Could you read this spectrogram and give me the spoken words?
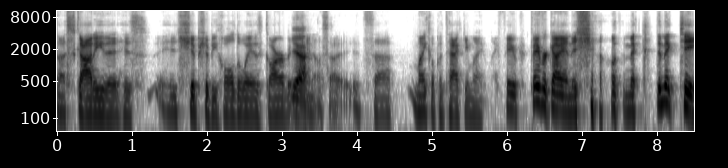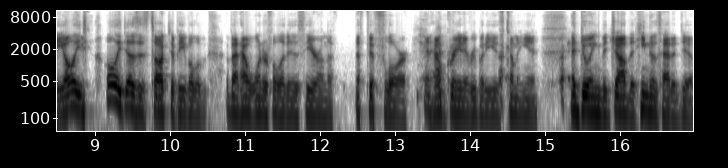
uh, Scotty that his his ship should be hauled away as garbage. Yeah. you know. So it's uh, Michael Pataki, my, my favorite favorite guy on this show, the Mc the McT. All he all he does is talk to people about how wonderful it is here on the the fifth floor and how great everybody is coming in and doing the job that he knows how to do.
